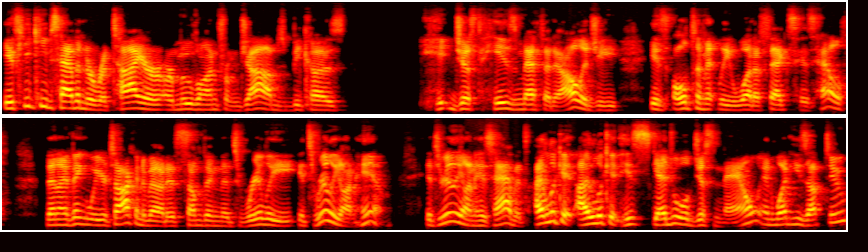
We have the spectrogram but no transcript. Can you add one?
if he keeps having to retire or move on from jobs because just his methodology is ultimately what affects his health, then I think what you're talking about is something that's really it's really on him. It's really on his habits. I look at I look at his schedule just now and what he's up to,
